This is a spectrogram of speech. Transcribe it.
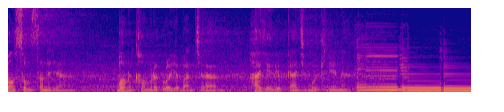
បងសុំសន្យា បងនឹងខំរឹកលុយឲ្យបានច្រើនហើយយើងរៀបការជាមួយគ្នាណា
